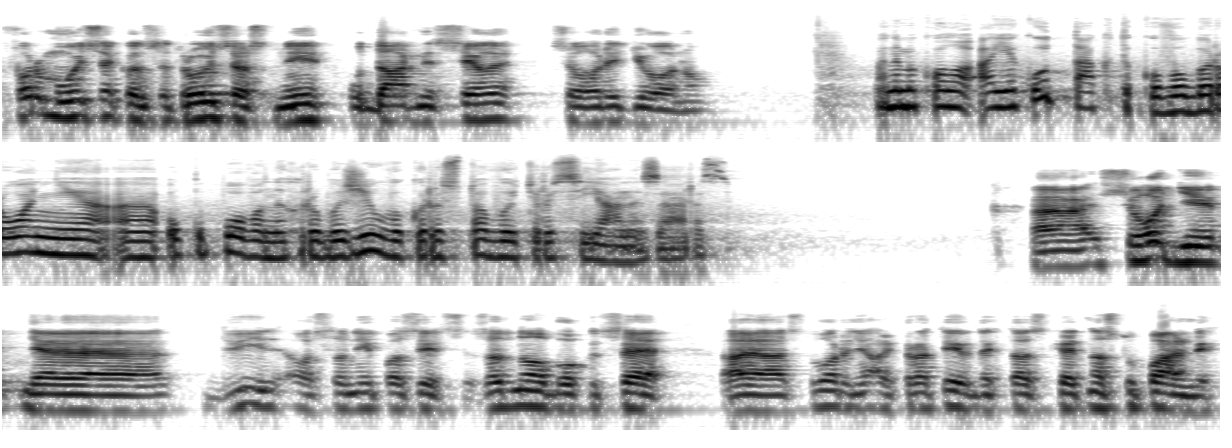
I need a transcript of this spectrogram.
формуються, концентруються основні ударні сили цього регіону. Пане Миколо, а яку тактику в обороні е, окупованих рубежів використовують росіяни зараз? Е, Сьогодні е, дві основні позиції: з одного боку, це створення альтернативних так сказати, наступальних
